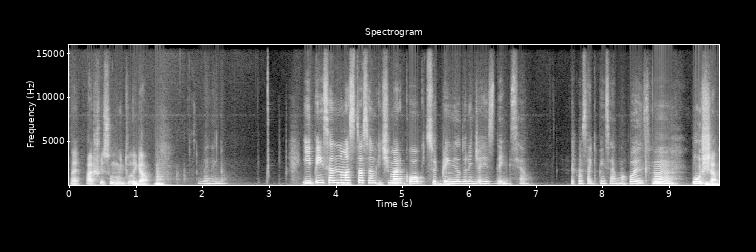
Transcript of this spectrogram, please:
né? Acho isso muito legal. Bem legal. E pensando numa situação que te marcou, que te surpreendeu durante a residência. Você consegue pensar alguma coisa? Hum, puxa,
